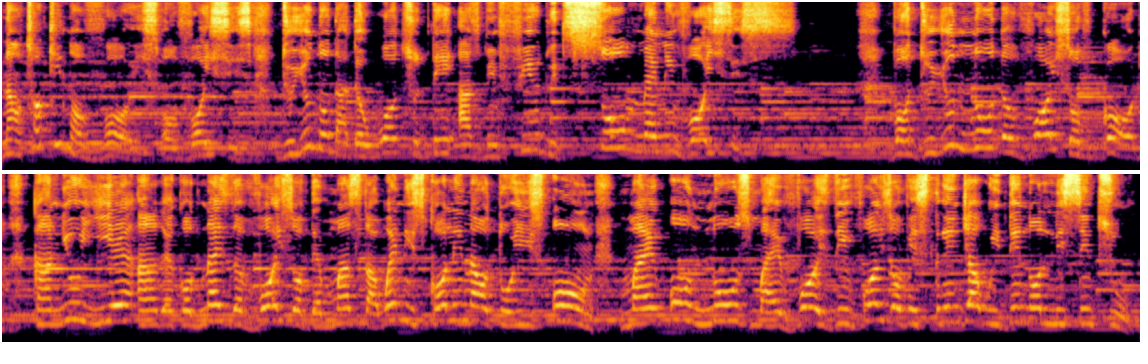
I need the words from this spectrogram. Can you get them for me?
Now, talking of voice or voices, do you know that the world today has been filled with so many voices? But do you know the voice of God? Can you hear and recognize the voice of the Master when He's calling out to His own? My own knows my voice. The voice of a stranger we did not listen to.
